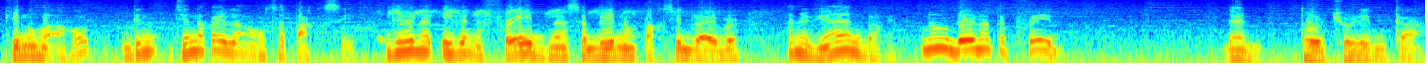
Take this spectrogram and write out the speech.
kinuha ako, din, sinakay lang ako sa taxi. They're not even afraid na sabihin ng taxi driver, ano yan, bakit? No, they're not afraid. Then, torturein ka.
